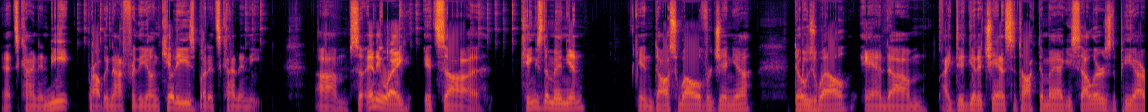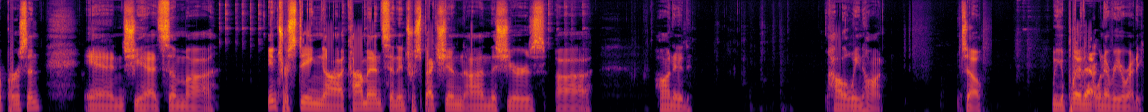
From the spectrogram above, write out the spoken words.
That's kind of neat. Probably not for the young kiddies, but it's kind of neat. Um, so anyway, it's uh, King's Dominion in Doswell, Virginia, Doswell, and um, I did get a chance to talk to Maggie Sellers, the PR person, and she had some uh, interesting uh, comments and introspection on this year's uh, haunted Halloween haunt. So we can play that whenever you're ready.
